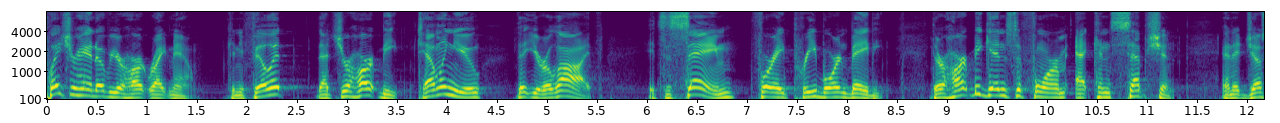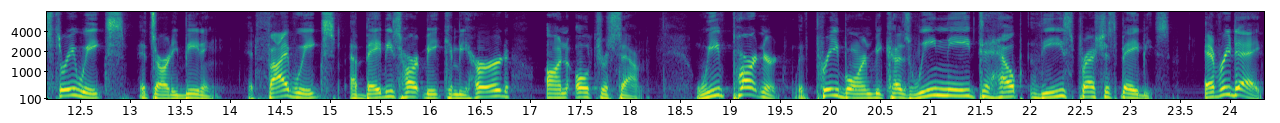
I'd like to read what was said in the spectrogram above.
place your hand over your heart right now. Can you feel it? That's your heartbeat telling you that you're alive. It's the same for a preborn baby. Their heart begins to form at conception, and at just three weeks, it's already beating. At five weeks, a baby's heartbeat can be heard on ultrasound. We've partnered with Preborn because we need to help these precious babies. Every day,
